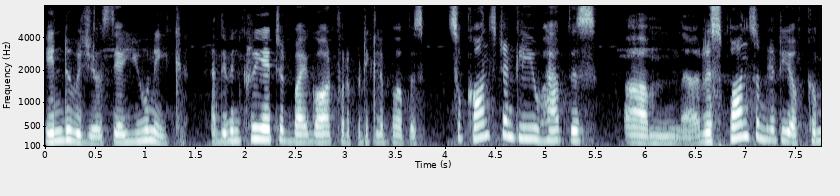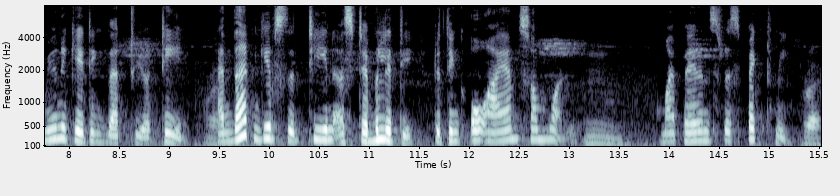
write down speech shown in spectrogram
individuals, they are unique, and they've been created by God for a particular purpose. So constantly you have this um, responsibility of communicating that to your teen, right. and that gives the teen a stability to think, oh, I am someone. Mm. My parents respect me. Right.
